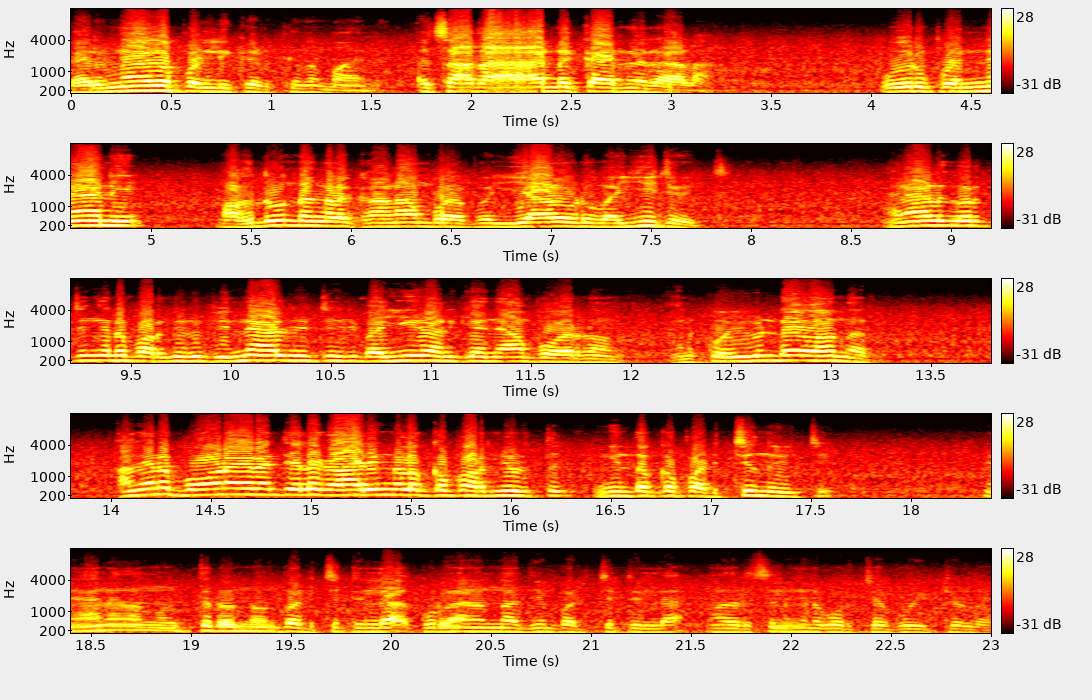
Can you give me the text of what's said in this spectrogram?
കരുണാകപ്പള്ളി കിടക്കുന്ന മാന് അത് സാധാരണക്കാരനൊരാളാണ് ഒരു പൊന്നാനി മഹദൂം തങ്ങളെ കാണാൻ പോയപ്പോൾ ഇയാളോട് വയ്യ ചോദിച്ചു. അയാൾ കുറച്ചിങ്ങനെ പറഞ്ഞിട്ട് പിന്നെ ആൾ ചോദിച്ചു വയ്യ കാണിക്കാൻ ഞാൻ പോരണമെന്ന് എനിക്ക് ഒഴിവുണ്ടാവാന്ന് അങ്ങനെ പോണേരം ചില കാര്യങ്ങളൊക്കെ പറഞ്ഞു കൊടുത്ത് ഇങ്ങനത്തൊക്കെ പഠിച്ചെന്ന് ചോദിച്ച് ഞാനൊന്നും ഇത്രയൊന്നും പഠിച്ചിട്ടില്ല ഖുർആാനൊന്നും അധികം പഠിച്ചിട്ടില്ല. മദർസിൽ ഇങ്ങനെ കുറച്ചേ പോയിട്ടുള്ളൂ.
